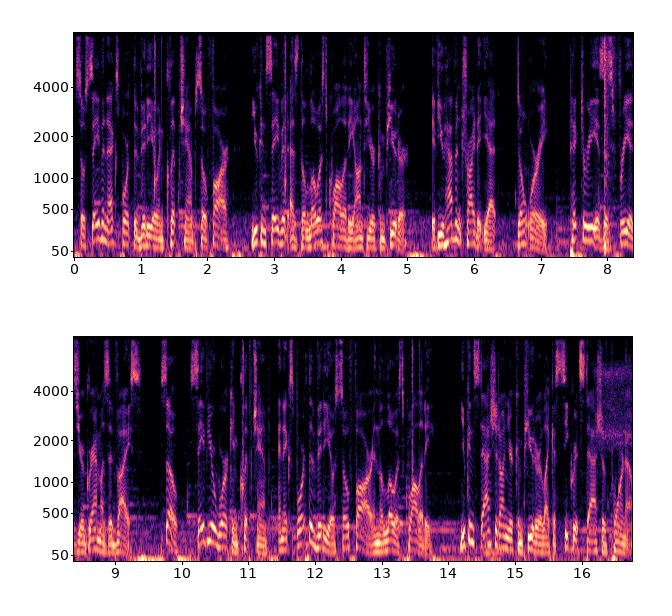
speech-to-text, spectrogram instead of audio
So save and export the video in Clipchamp so far, you can save it as the lowest quality onto your computer. If you haven't tried it yet, don't worry. Pictory is as free as your grandma's advice. So, save your work in Clipchamp and export the video so far in the lowest quality. You can stash it on your computer like a secret stash of porno.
